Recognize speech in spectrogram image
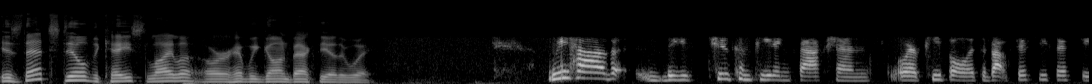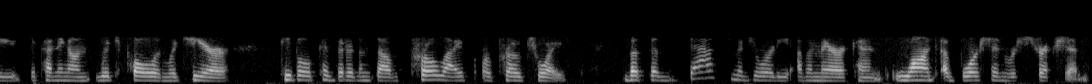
is that still the case, Lila, or have we gone back the other way? We have these two competing factions where people, it's about 50 50, depending on which poll and which year, people consider themselves pro life or pro choice. But the vast majority of Americans want abortion restrictions.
